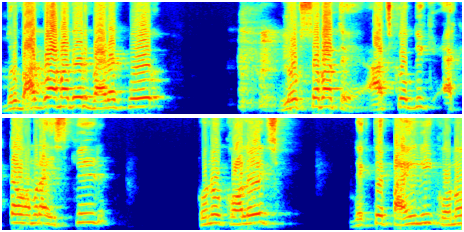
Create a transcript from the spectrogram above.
দুর্ভাগ্য আমাদের ব্যারাকপুর লোকসভাতে আজকে অব্দি একটাও আমরা স্কিল্ড কোনো কলেজ দেখতে পাইনি, কোনো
